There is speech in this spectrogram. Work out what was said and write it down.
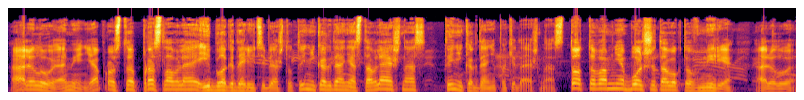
Аллилуйя, аминь. Я просто прославляю и благодарю Тебя, что Ты никогда не оставляешь нас, Ты никогда не покидаешь нас. Тот, кто во мне, больше того, кто в мире. Аллилуйя.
